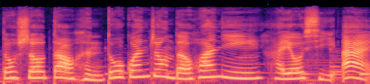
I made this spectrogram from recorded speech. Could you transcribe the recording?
都受到很多观众的欢迎还有喜爱。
